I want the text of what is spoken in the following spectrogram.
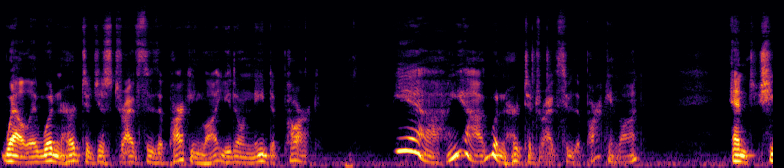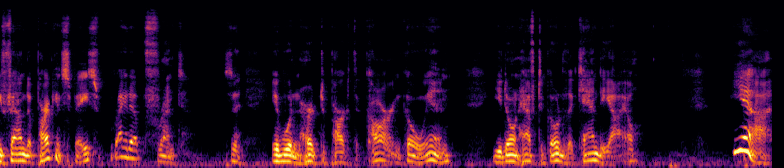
Well, it wouldn't hurt to just drive through the parking lot. You don't need to park. Yeah, yeah, it wouldn't hurt to drive through the parking lot. And she found a parking space right up front. So it wouldn't hurt to park the car and go in. You don't have to go to the candy aisle. Yeah,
